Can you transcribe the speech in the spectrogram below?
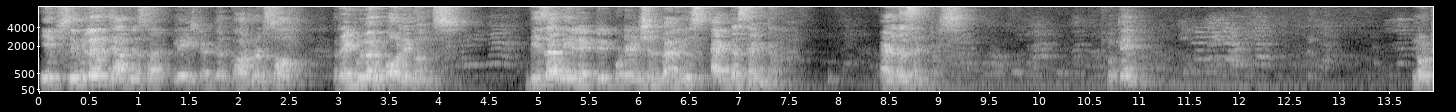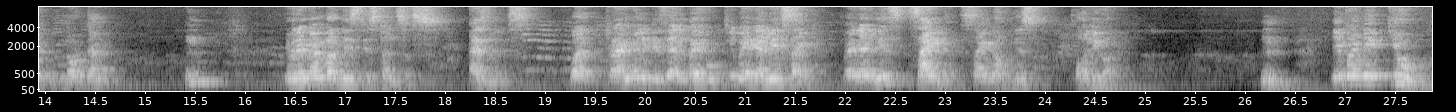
If similar charges are placed at the corners of regular polygons, these are the electric potential values at the center, at the centers. Okay. Note, note them. Hmm? You remember these distances as well as. For triangle it is L by root 3 where L is side. Where L is side, side of this polygon. Hmm. If I take cube,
